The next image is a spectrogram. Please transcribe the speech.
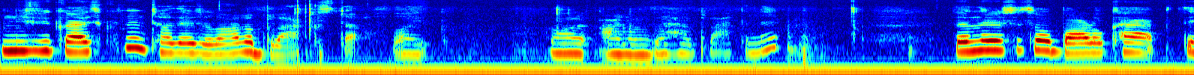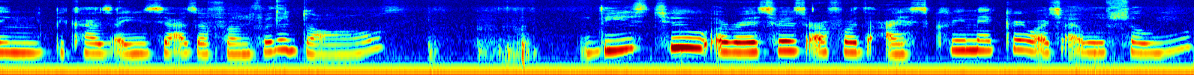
And if you guys couldn't tell, there's a lot of black stuff, like a lot of items that have black in it. Then there's this little bottle cap thing because I use it as a phone for the dolls. These two erasers are for the ice cream maker, which I will show you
